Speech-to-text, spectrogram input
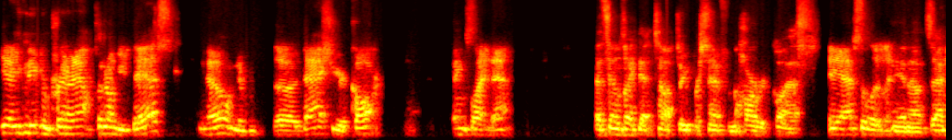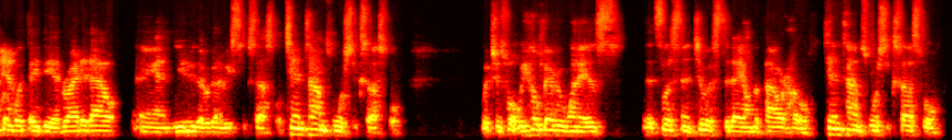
Yeah, you can even print it out and put it on your desk, you know, on the dash of your car, things like that. That sounds like that top 3% from the Harvard class. Yeah, absolutely. You know, exactly yeah. what they did. Write it out and you knew they were going to be successful, 10 times more successful, which is what we hope everyone is that's listening to us today on the Power Huddle. 10 times more successful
